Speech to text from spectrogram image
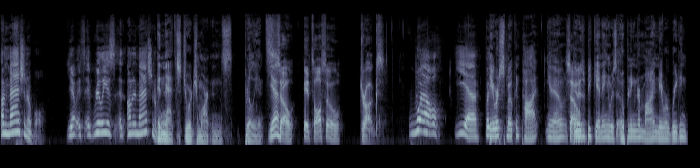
unimaginable. You know, it's it really is unimaginable. And that's George Martin's brilliance. Yeah. So it's also drugs. well, yeah, but they were smoking pot, you know. So- it was the beginning. It was opening their mind. They were reading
